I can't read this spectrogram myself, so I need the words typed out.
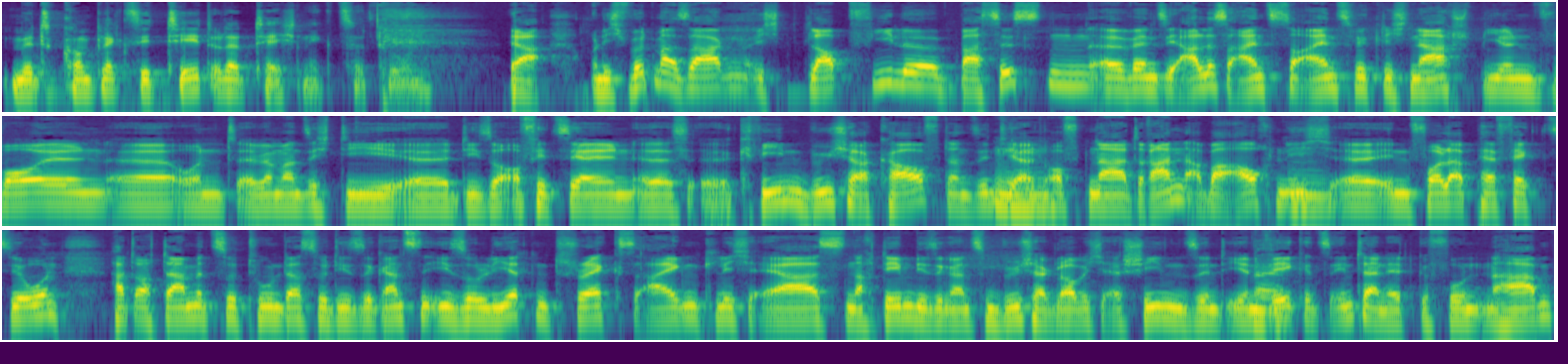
mit Komplexität oder Technik zu tun. Ja, und ich würde mal sagen, ich glaube, viele Bassisten, äh, wenn sie alles eins zu eins wirklich nachspielen wollen äh, und äh, wenn man sich die äh, diese offiziellen äh, Queen-Bücher kauft, dann sind die halt mhm. halt oft nah dran, aber auch nicht mhm. Äh, in voller Perfektion. Hat auch damit zu tun, dass so diese ganzen isolierten Tracks eigentlich erst, nachdem diese ganzen Bücher, glaube ich, erschienen sind, ihren Nein. Weg ins Internet gefunden haben.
